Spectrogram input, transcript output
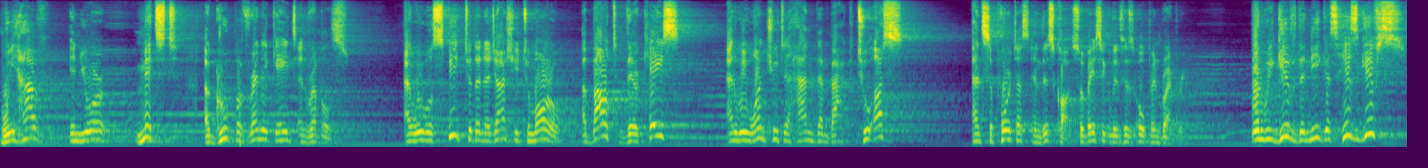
we have in your midst a group of renegades and rebels. And we will speak to the Najashi tomorrow about their case and we want you to hand them back to us and support us in this cause. So basically this is open bribery. When we give the Negus his gifts,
